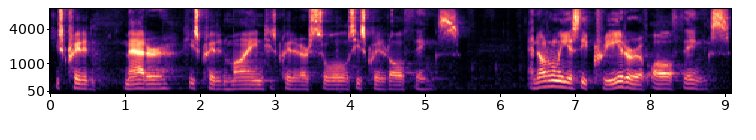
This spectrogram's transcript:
He's created matter, He's created mind, He's created our souls, He's created all things. And not only is He creator of all things,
